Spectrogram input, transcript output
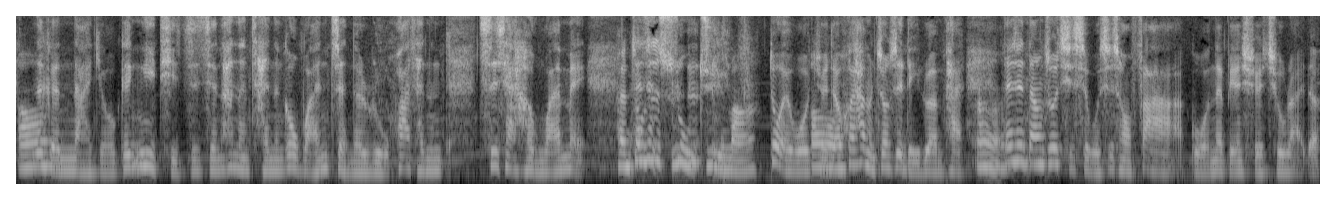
那个奶油跟液体之间，它能才能够完整的乳化，才能吃起来很完美。很重视数据吗？对，我觉得会，他们重视理论派。嗯，但是当初其实我是从法国那边学出来的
